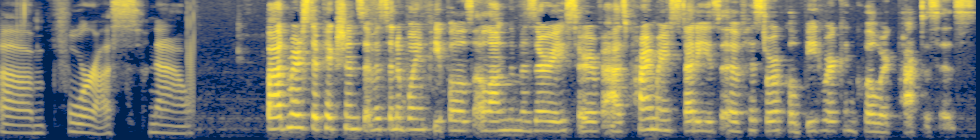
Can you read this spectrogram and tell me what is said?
um, for us now. Bodmer's depictions of Assiniboine peoples along the Missouri serve as primary studies of historical beadwork and quillwork practices.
